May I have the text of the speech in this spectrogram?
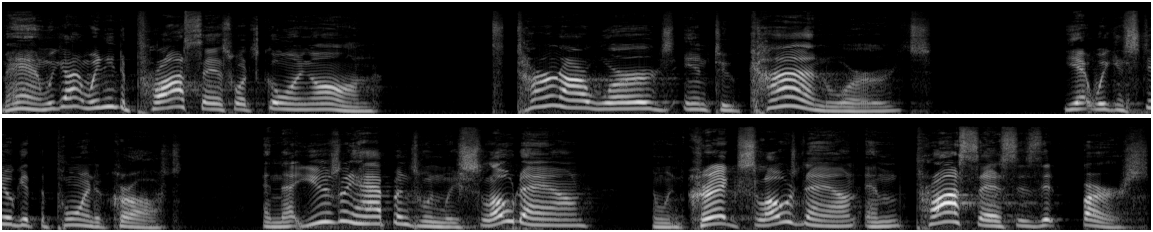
Man, we got we need to process what's going on turn our words into kind words, yet we can still get the point across. And that usually happens when we slow down and when Craig slows down and processes it first.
